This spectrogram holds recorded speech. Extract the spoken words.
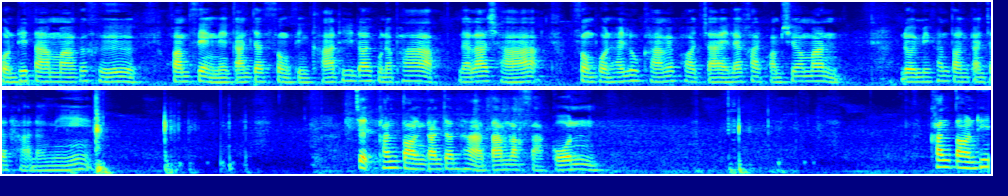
ผลที่ตามมาก็คือ ความเสี่ยงในการจัดส่งสินค้าที่ด้อยคุณภาพ และล่าช้า ส่งผลให้ลูกค้าไม่พอใจและขาดความเชื่อมั่น โดยมีขั้นตอนการจัดหาดังนี้ 7 ขั้นตอนการจัดหาตามหลักสากล ขั้นตอนที่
